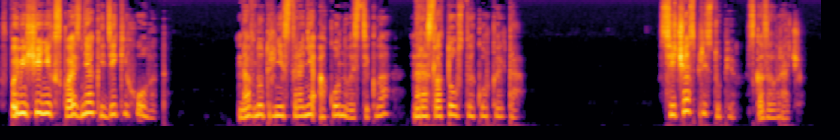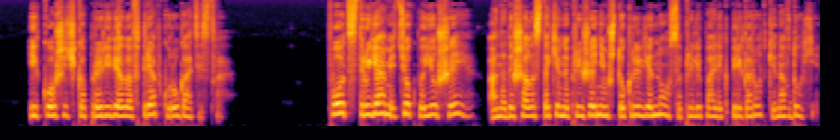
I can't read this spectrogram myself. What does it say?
В помещениях сквозняк и дикий холод. На внутренней стороне оконного стекла наросла толстая корка льда. «Сейчас приступим», — сказал врач. И кошечка проревела в тряпку ругательства. Под струями тек по ее шее, она дышала с таким напряжением, что крылья носа прилипали к перегородке на вдохе.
